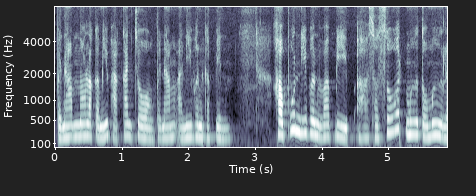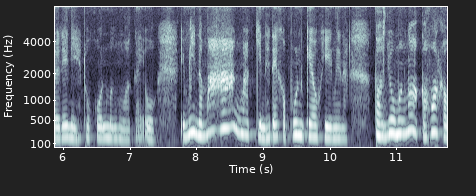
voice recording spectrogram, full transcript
ไปนํเนาะแล้วก็มีผักก้านจองไปนํอันนี้เพิ่นก็เป็นเขาวปุ้นที่เพิ่นแบบว่าบีบเอ่อสดมือต่อมือเลยเด้นี่ทุกคนเบิ่งหัวไก่อกอีมีน้ำมากมากินให้ได้เขาวปุ้นแก้วขิงนี่นะตอนอยู่เมืองนอกก็ฮอดเขา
